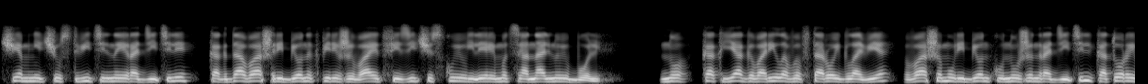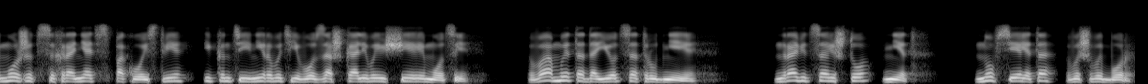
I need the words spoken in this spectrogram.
чем нечувствительные родители, когда ваш ребенок переживает физическую или эмоциональную боль. Но, как я говорила во второй главе, вашему ребенку нужен родитель, который может сохранять спокойствие и контейнировать его зашкаливающие эмоции. Вам это дается труднее. Нравится и что, нет. Но все это, ваш выбор.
